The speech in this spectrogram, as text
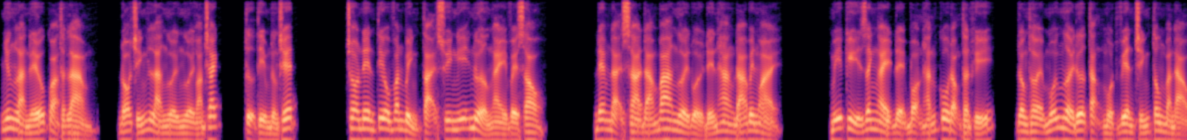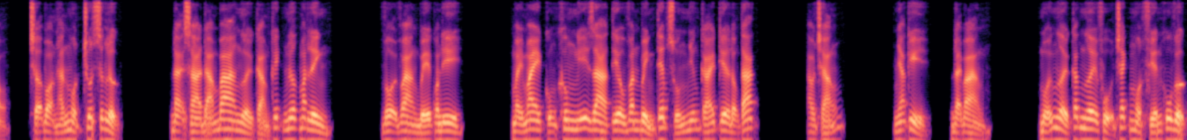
nhưng là nếu quả thật làm, đó chính là người người oán trách, tự tìm đường chết. Cho nên tiêu văn bình tại suy nghĩ nửa ngày về sau, đem đại xà đám ba người đuổi đến hang đá bên ngoài. Mỹ kỳ danh ngày để bọn hắn cô động thần khí, đồng thời mỗi người đưa tặng một viên chính tông bản đảo, trợ bọn hắn một chút sức lực. Đại xà đám ba người cảm kích nước mắt linh, vội vàng bế con đi. Mảy may cũng không nghĩ ra tiêu văn bình tiếp xuống những cái kia động tác. Áo trắng nhã kỳ đại bàng. Mỗi người các ngươi phụ trách một phiến khu vực,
